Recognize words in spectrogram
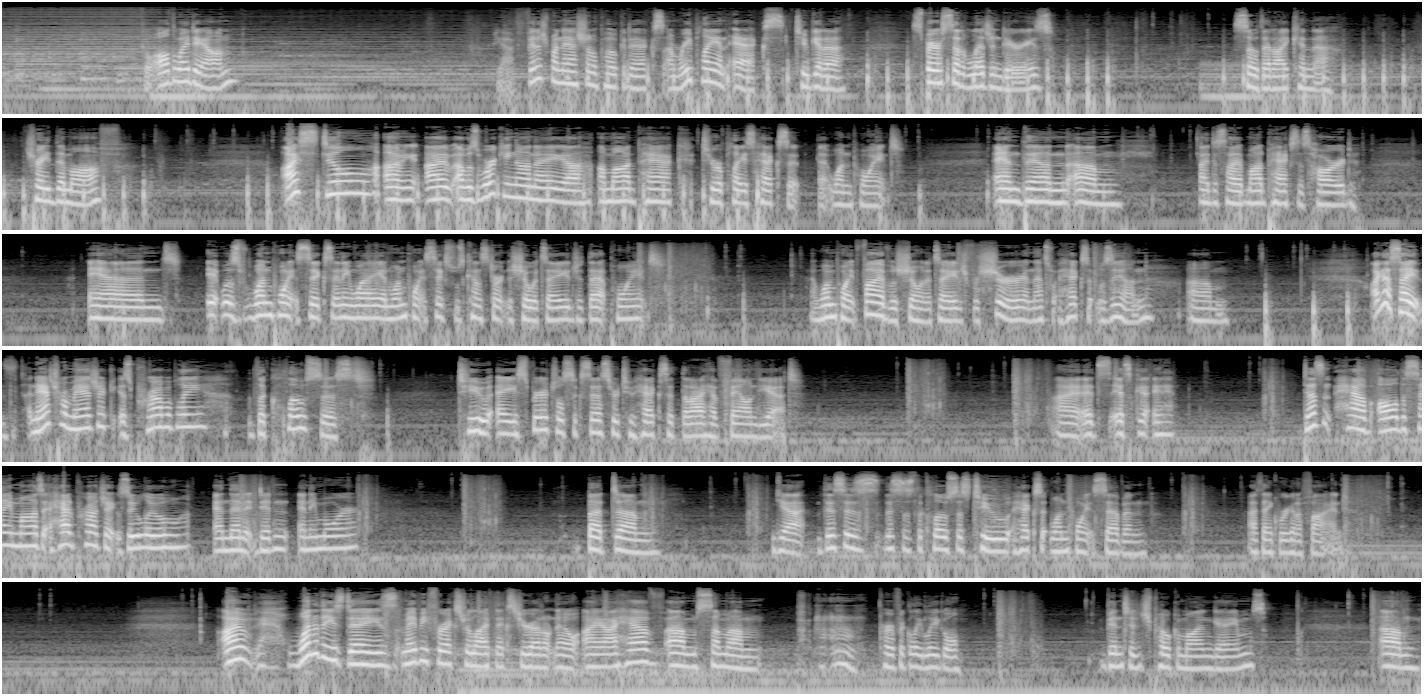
go all the way down. Yeah, finish my national Pokedex. I'm replaying X to get a spare set of legendaries so that I can uh, trade them off. I still, I mean, I, I was working on a, uh, a mod pack to replace Hexxit at one point. And then um, I decided mod packs is hard. And it was 1.6 anyway, and 1.6 was kind of starting to show its age at that point. And 1.5 was showing its age for sure, and that's what Hexxit was in. Um, I gotta say, Natural Magic is probably the closest to a spiritual successor to Hexxit that I have found yet. Uh, it's it's it doesn't have all the same mods. It had Project Zulu, and then it didn't anymore. But um, yeah, this is this is the closest to Hexxit 1.7. I think we're gonna find. I one of these days, maybe for Extra Life next year, I don't know. I I have um, some um, perfectly legal vintage Pokemon games um,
